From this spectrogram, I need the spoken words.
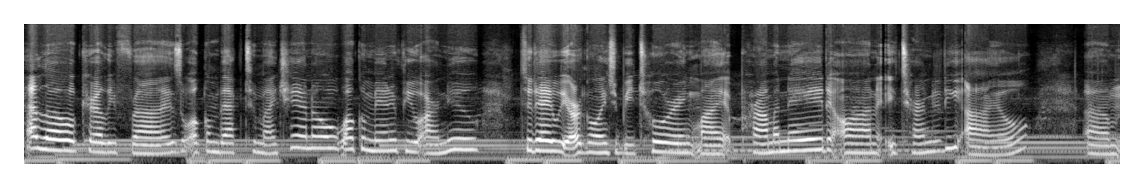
Hello curlie fries, welcome back to my channel. Welcome in if you are new. Today we are going to be touring my promenade on Eternity Isle. Um,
